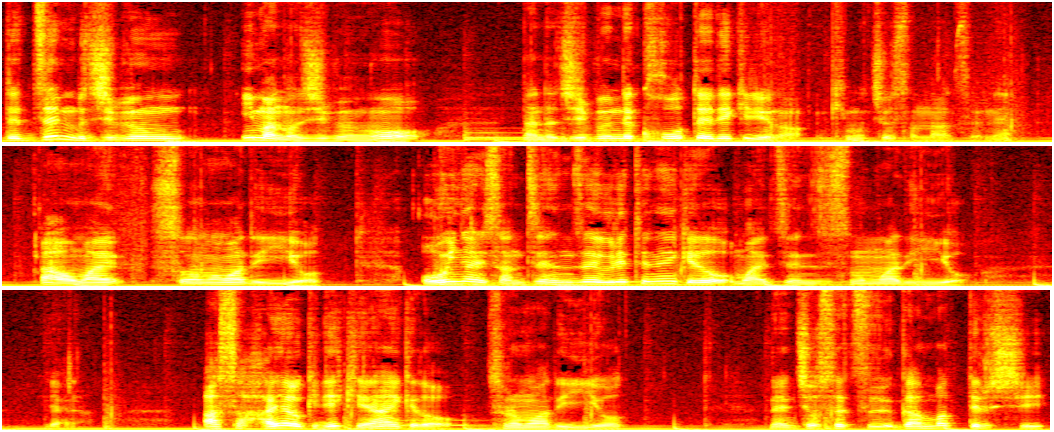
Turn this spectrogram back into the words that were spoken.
で、全部自分、今の自分を、なんだ、自分で肯定できるような気持ちよさなんですよね。あ、お前そのままでいいよ。お稲荷さん全然売れてねえけど、お前全然そのままでいいよ。みたいな。朝早起きできてないけど、そのままでいいよ。ね、除雪頑張ってるし、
